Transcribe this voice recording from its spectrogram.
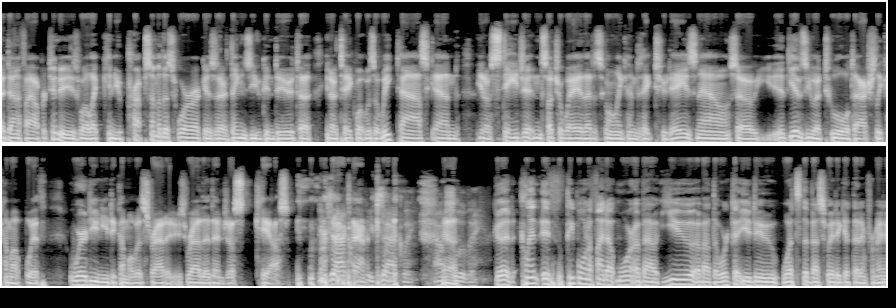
identify opportunities. Well, like, can you prep some of this work? Is there things you can do to, you know, take what was a week task and, you know, stage it in such a way that it's only going to take two days now? So it gives you a tool to actually come up with where do you need to come up with strategies rather than just chaos. exactly. exactly. Absolutely. Yeah. Good. Clint, if people want to find out more about you, about the work that you do, what's the best way to get that information?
